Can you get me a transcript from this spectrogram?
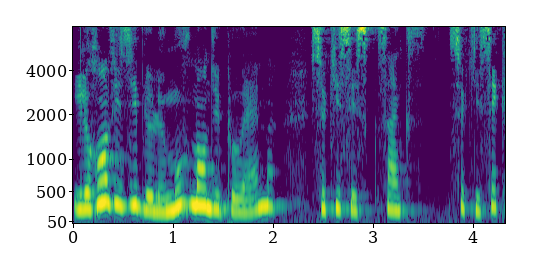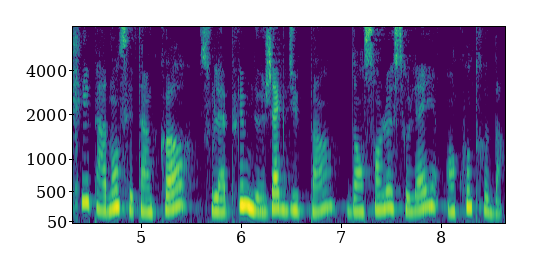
il rend visible le mouvement du poème, ce qui s'écrit, pardon, c'est un corps sous la plume de Jacques Dupin, dansant le soleil en contrebas.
